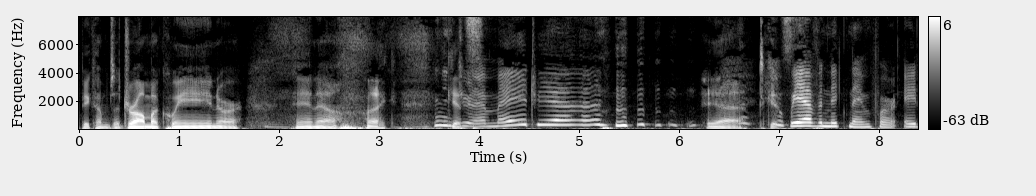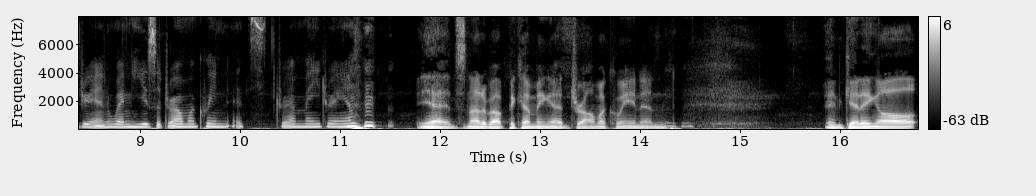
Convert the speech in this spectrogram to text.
becomes a drama queen or, you know, like gets Dramadrian. yeah. Gets, we have a nickname for Adrian when he's a drama queen. It's Dram Adrian. yeah, it's not about becoming a drama queen and and getting all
